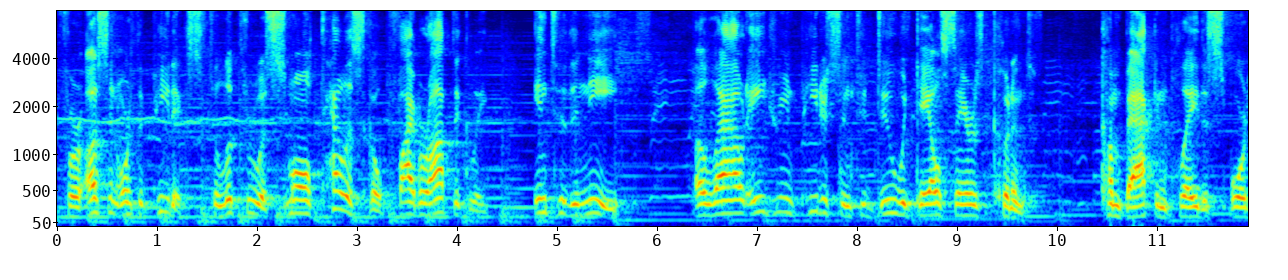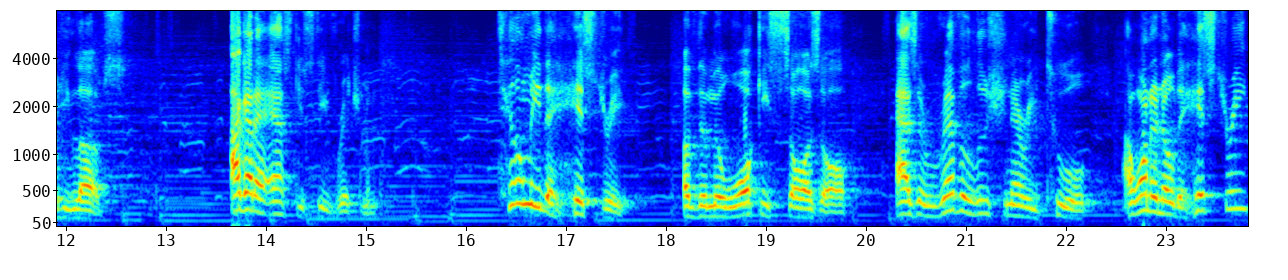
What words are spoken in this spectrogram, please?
for us in orthopedics to look through a small telescope fiber optically into the knee allowed Adrian Peterson to do what Gale Sayers couldn't come back and play the sport he loves. I got to ask you, Steve Richman, tell me the history of the Milwaukee Sawzall as a revolutionary tool. I want to know the history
